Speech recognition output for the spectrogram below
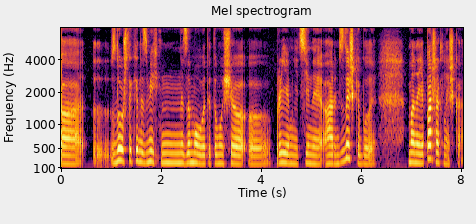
Е, Знову ж таки, не зміг не замовити, тому що е, приємні ціни, гарні знижки були. У мене є перша книжка,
